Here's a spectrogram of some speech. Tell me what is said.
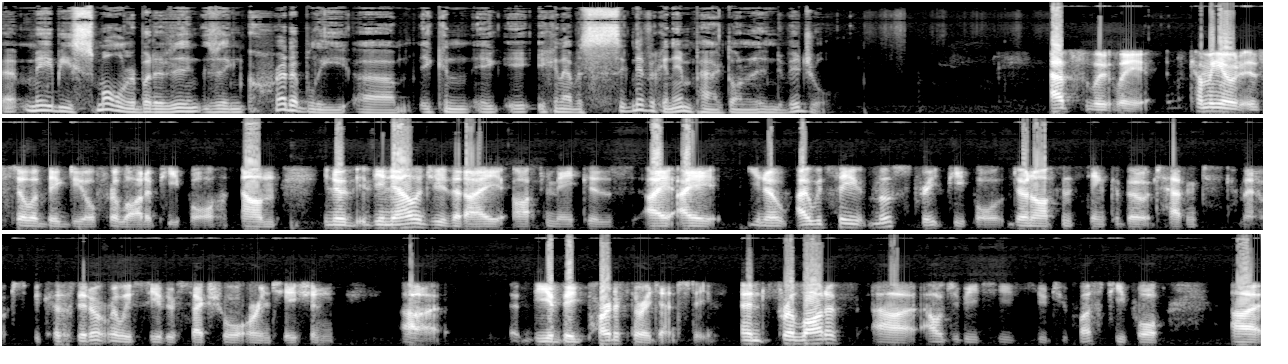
uh, may be smaller, but it is incredibly. Um, it can it, it can have a significant impact on an individual. Absolutely, coming out is still a big deal for a lot of people. Um, you know, the, the, analogy that I often make is I, I you know, I would say most straight people don't often think about having to come out because they don't really see their sexual orientation uh, be a big part of their identity. And for a lot of uh, LGBTQ2 plus people, uh,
